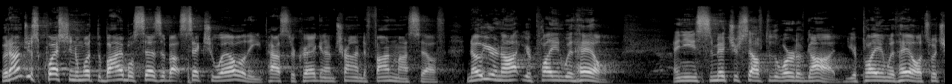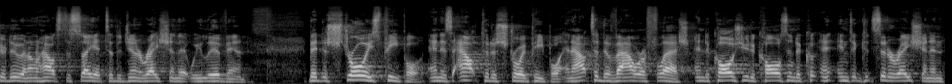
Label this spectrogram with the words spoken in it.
but I'm just questioning what the Bible says about sexuality, Pastor Craig, and I'm trying to find myself. No, you're not. You're playing with hell. And you submit yourself to the Word of God. You're playing with hell. That's what you're doing. I don't know how else to say it to the generation that we live in that destroys people and is out to destroy people and out to devour flesh and to cause you to cause into, into consideration and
